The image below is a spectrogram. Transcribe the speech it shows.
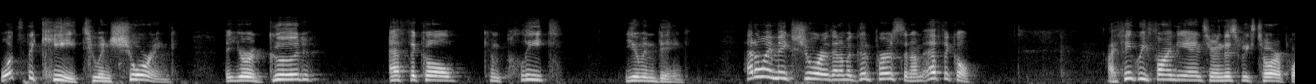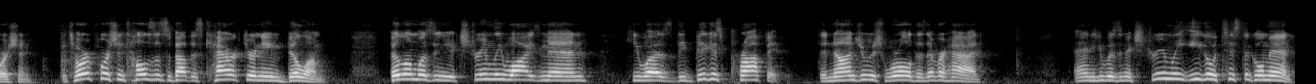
What's the key to ensuring that you're a good, ethical, complete human being? How do I make sure that I'm a good person? I'm ethical. I think we find the answer in this week's Torah portion. The Torah portion tells us about this character named Bilam. Bilam was an extremely wise man. He was the biggest prophet the non Jewish world has ever had. And he was an extremely egotistical man.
